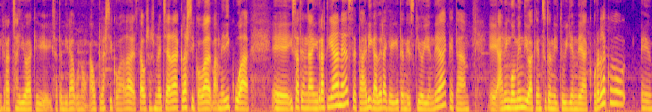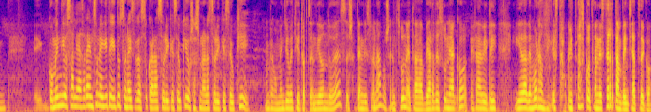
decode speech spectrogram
irratsaioak izaten dira, bueno, hau klasiko bat da, ez da, osasunetxea da, klasiko bat, ba, medikua eh, izaten da irratian, ez, eta ari gaderak egiten dizkio jendeak, eta eh, haren gomendioak entzuten ditu jendeak. Horrelako eh, gomendio zalea zara entzun egiten dituzu naiz eta zuk arazorik ez euki, osasun arazorik ez euki. Hombre, gomendio beti etortzen dio ondo, ez? Esaten dizuena, pues entzun eta behar dezuneako erabili. Da demora hondik ez dauket askotan ezertan pentsatzeko.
